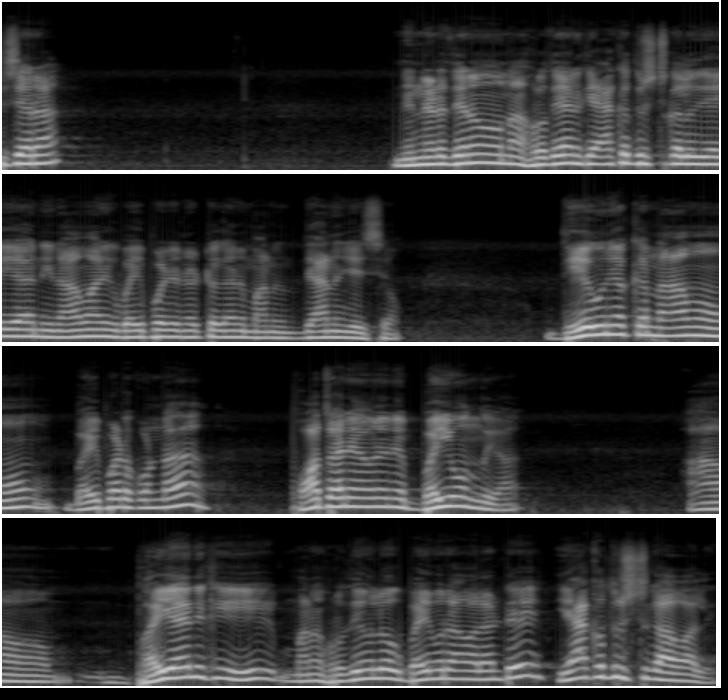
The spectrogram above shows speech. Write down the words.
చూసారా నిన్నటి దినం నా హృదయానికి ఏకదృష్టి కలుగజేయ నీ నామానికి భయపడినట్టుగానే మనం ధ్యానం చేసాం దేవుని యొక్క నామం భయపడకుండా పోతానేమోననే భయం ఉంది. ఆ భయానికి మన హృదయంలో భయం రావాలంటే ఏకదృష్టి కావాలి.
